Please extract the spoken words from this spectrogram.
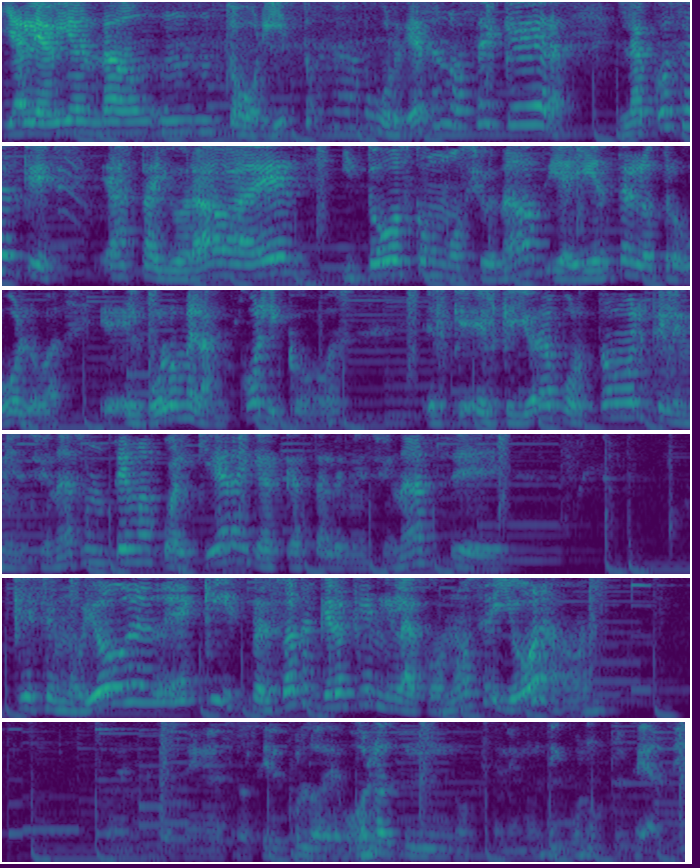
ya le habían dado un, torito, una hamburguesa, no sé qué era. La cosa es que hasta lloraba él y todos conmocionados y ahí entra el otro bolo, ¿va? el bolo melancólico. El que, el que llora por todo, el que le mencionas un tema cualquiera y que hasta le mencionas eh, que se murió X persona, creo que ni la conoce y llora. Bueno, pues en nuestro círculo de bolos no tenemos ninguno que sea así.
